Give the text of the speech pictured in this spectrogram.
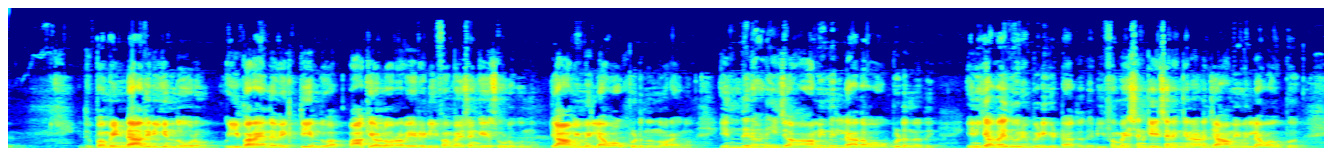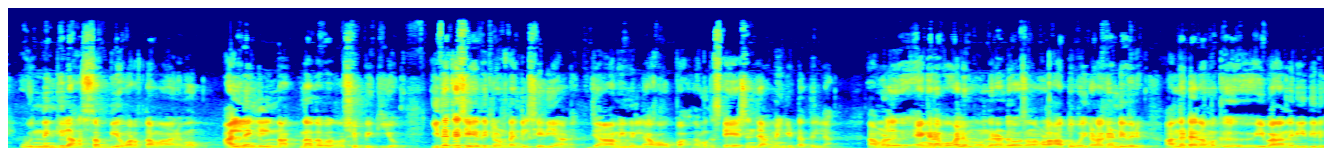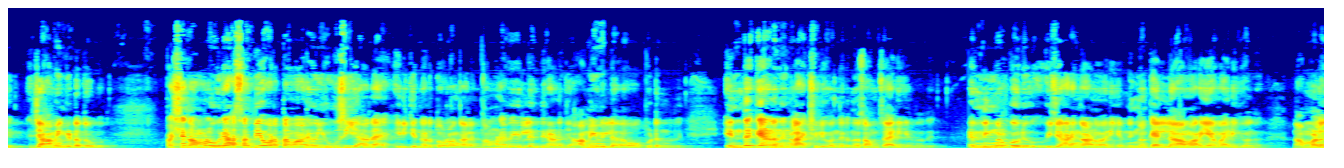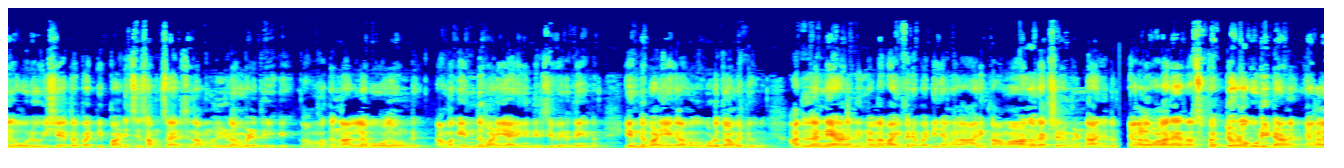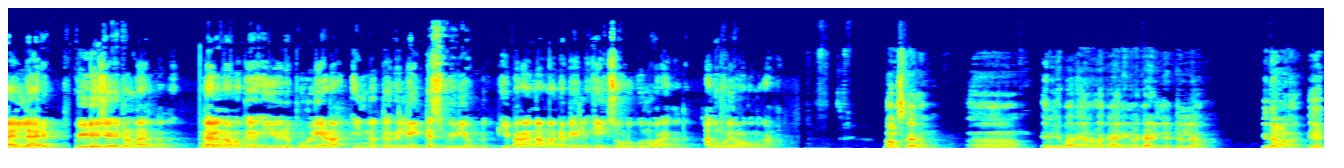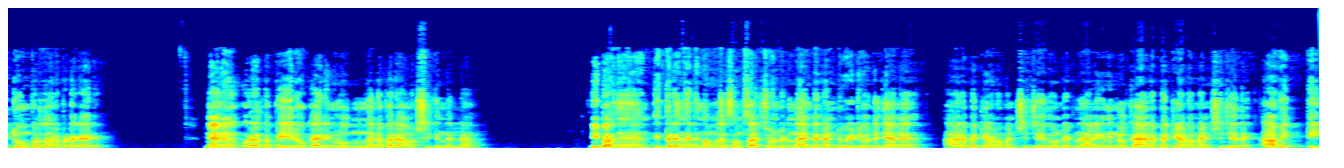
ഇതിപ്പം മിണ്ടാതിരിക്കും തോറും ഈ പറയുന്ന വ്യക്തി എന്തുവാ? ബാക്കിയുള്ളവരുടെ പേര് ഡിഫമേഷൻ കേസ് കൊടുക്കുന്നു. ജാമ്യമില്ല വകുപ്പിടുന്നു എന്ന് പറയുന്നു. എന്തിനാണ് ഈ ജാമ്യമില്ലാതെ വകുപ്പിടുന്നത്? എനിക്ക് അതാ ഇതുവരെയും പിടികിട്ടാത്തത്. ഡിഫമേഷൻ കേസിന് എങ്ങനെയാണ് ജാമ്യമില്ല വകുപ്പ് ഒന്നെങ്കിൽ അസഭ്യ വർത്തമാനമോ അല്ലെങ്കിൽ നഗ്നത പ്രദർശിപ്പിക്കുകയോ? ഇതൊക്കെ ചെയ്തിട്ടുണ്ടെങ്കിൽ ശരിയാണ്. ജാമ്യമില്ല വകുപ്പാണ് നമുക്ക് സ്റ്റേഷൻ ജാമ്യം കിട്ടത്തില്ല. നമ്മൾ എങ്ങനെ പോലും ഒന്ന് രണ്ട് ദിവസം നമ്മൾ ആത്തു പോയി കിടക്കേണ്ടി വരും. എന്നിട്ടേ നമുക്ക് ഈ പറയുന്ന രീതിയിൽ ജാമ്യം കിട്ടത്തുള്ളൂ. പക്ഷെ നമ്മൾ ഒരു അസഭ്യ വർത്തമാനവും യൂസ് ചെയ്യാതെ ഇരിക്കുന്നിടത്തോളം കാലം നമ്മുടെ പേരിൽ എന്തിനാണ് ജാമ്യമില്ലാതെ വകുപ്പിടുന്നത്? എന്തൊക്കെയാണ് നിങ്ങൾ ആക്ച്വലി വന്നിരുന്ന് സംസാരിക്കുന്നത്? നിങ്ങൾക്കൊരു വിചാരം കാണുമായിരിക്കും നിങ്ങൾക്ക് എല്ലാം അറിയാമായിരിക്കുമെന്ന് നമ്മൾ ഓരോ വിഷയത്തെ പറ്റി പഠിച്ച് സംസാരിച്ച് നമ്മൾ ഇടുമ്പോഴത്തേക്ക് നമുക്ക് നല്ല ബോധമുണ്ട്. നമുക്ക് എന്ത് പണിയായിരിക്കും തിരിച്ച് വരുന്നതെന്നും എന്ത് പണിയൊക്കെ നമുക്ക് കൊടുക്കാൻ പറ്റുമെന്നും. അത് തന്നെയാണ് നിങ്ങളുടെ വൈഫിനെ പറ്റി ഞങ്ങൾ ആരും കമാന്നൊരു അക്ഷരം മിണ്ടാഞ്ഞതും ഞങ്ങൾ വളരെ റെസ്പെക്റ്റോടെ കൂടിയിട്ടാണ് ഞങ്ങൾ എല്ലാവരും വീഡിയോ ചെയ്തിട്ടുണ്ടായിരുന്നത്. എന്തായാലും നമുക്ക് ഈ ഒരു പുള്ളിയുടെ ഇന്നത്തെ ഒരു ലേറ്റസ്റ്റ് വീഡിയോ ഉണ്ട്. ഈ പറയുന്ന അണ്ണന്റെ പേരിൽ കേസ് കൊടുക്കും എന്ന് പറയുന്നത്. അതും കൂടി നമുക്കൊന്ന് കാണാം. നമസ്കാരം. എനിക്ക് പറയാനുള്ള കാര്യങ്ങൾ കഴിഞ്ഞിട്ടില്ല. ഇതാണ് ഏറ്റവും പ്രധാനപ്പെട്ട കാര്യം. ഞാൻ ഒരാളുടെ പേരോ കാര്യങ്ങളോ ഒന്നും തന്നെ പരാമർശിക്കുന്നില്ല. ഈ പറഞ്ഞ ഇത്രയും നേരം നമ്മൾ സംസാരിച്ചുകൊണ്ടിരുന്ന എന്റെ രണ്ട് വീഡിയോയിൽ ഞാൻ ആരെ പറ്റിയാണോ മെൻഷൻ ചെയ്തുകൊണ്ടിരുന്നത്? അല്ലെങ്കിൽ നിങ്ങൾക്ക് ആരെ പറ്റിയാണോ മെൻഷൻ ചെയ്തത്? ആ വ്യക്തി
